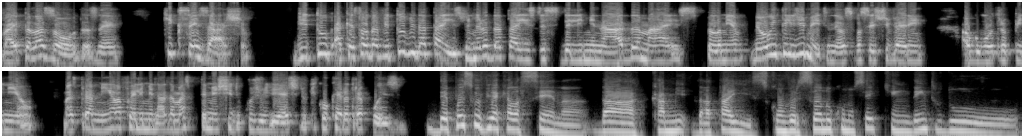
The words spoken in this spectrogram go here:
vai pelas ondas, né? O que, que vocês acham? VTube, a questão da VTube e da Thaís. Primeiro da Thaís ter sido eliminada, mas pelo minha, meu entendimento, né? Se vocês tiverem alguma outra opinião. Mas para mim ela foi eliminada mais por ter mexido com Juliette do que qualquer outra coisa. Depois que eu vi aquela cena da, Cam... da Thaís conversando com não sei quem dentro do.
